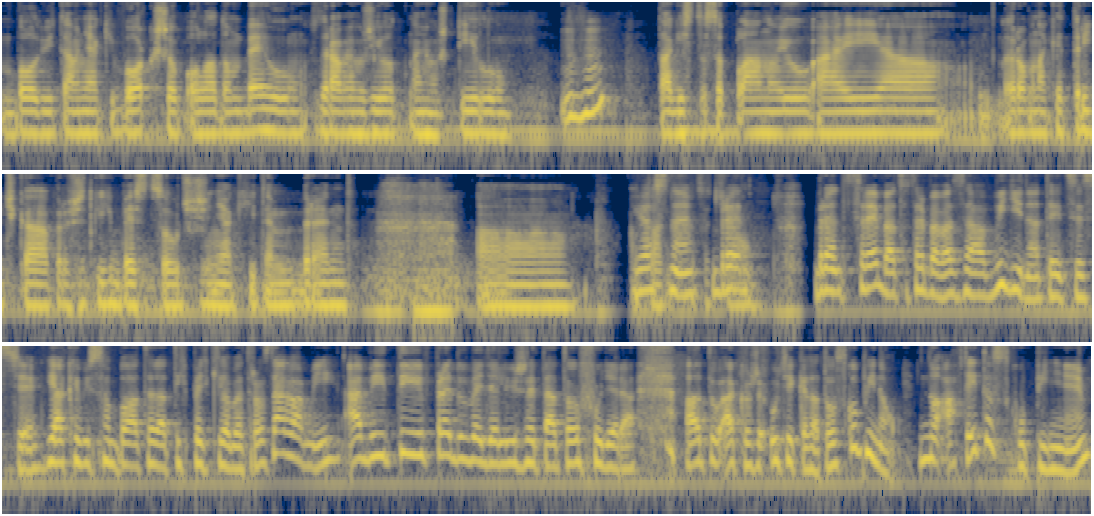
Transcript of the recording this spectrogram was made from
bol by tam nejaký workshop ohľadom behu, zdravého životného štýlu. Mm-hmm. Takisto sa plánujú aj uh, rovnaké trička pre všetkých bezcov, čiže nejaký ten brand. Uh, Jasné, brand, brand treba, to treba vás vidieť na tej ceste. Ja keby som bola teda tých 5 km za vami, aby tí vpredu vedeli, že táto fudera a tu akože uteka za tou skupinou. No a v tejto skupine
